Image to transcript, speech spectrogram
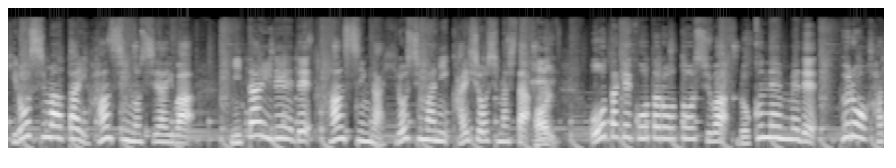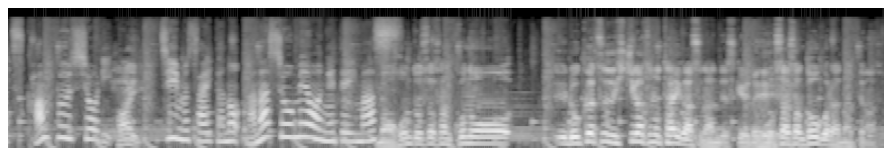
広島対阪神の試合は2対0で阪神が広島に快勝しました。はい。大竹幸太郎投手は6年目でプロ初完封勝利、はい。チーム最多の7勝目を挙げています、まあ本当須田さんこの6月7月のタイガースなんですけれども、ええ。須田さんどうご覧になってます？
